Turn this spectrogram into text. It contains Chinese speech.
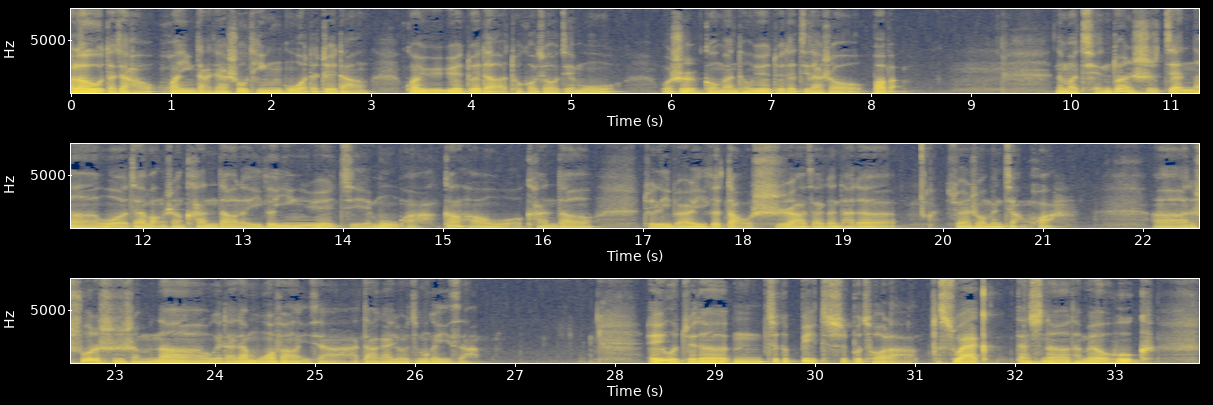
Hello，大家好，欢迎大家收听我的这档关于乐队的脱口秀节目。我是狗馒头乐队的吉他手爸爸。那么前段时间呢，我在网上看到了一个音乐节目啊，刚好我看到这里边一个导师啊，在跟他的选手们讲话啊，他说的是什么呢？我给大家模仿一下，大概就是这么个意思啊。诶，我觉得嗯，这个 beat 是不错啦，swag，但是呢，它没有 hook，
